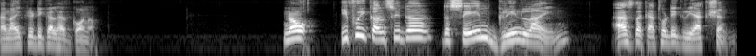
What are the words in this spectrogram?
and I critical has gone up. Now, if we consider the same green line as the cathodic reaction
